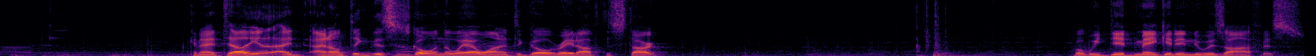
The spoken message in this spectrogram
uh, Can I tell you? I, I don't think this is going the way I wanted to go right off the start. But we did make it into his office.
